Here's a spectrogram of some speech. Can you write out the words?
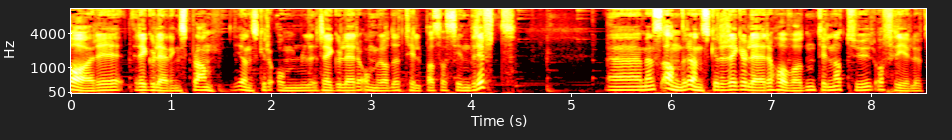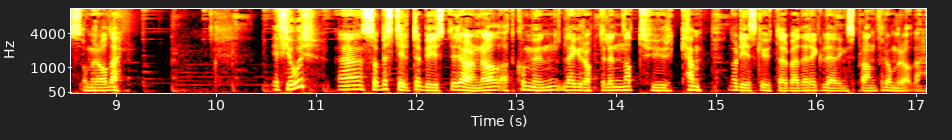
varig reguleringsplan. De ønsker å omregulere området tilpassa sin drift, eh, mens andre ønsker å regulere Håvodden til natur- og friluftsområde. I fjor eh, så bestilte bystyret i Arendal at kommunen legger opp til en naturcamp når de skal utarbeide reguleringsplan for området.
